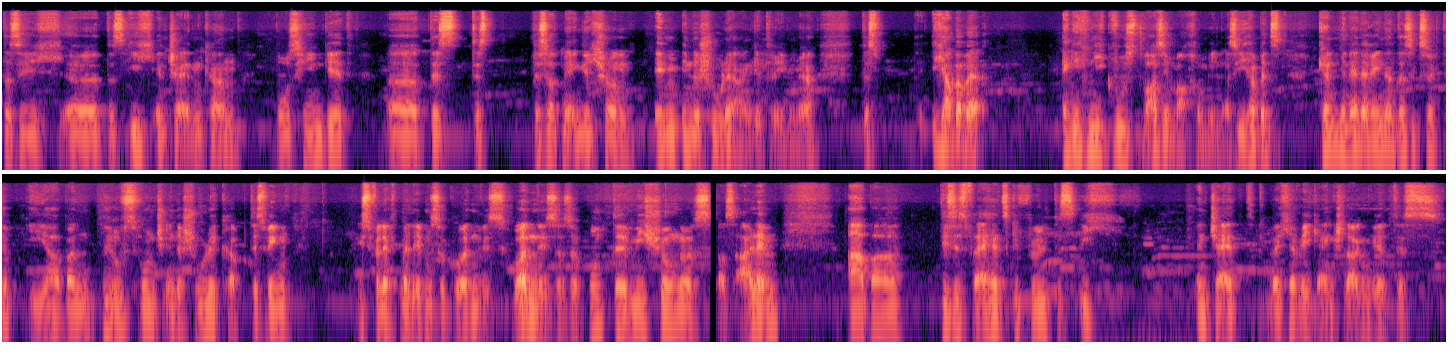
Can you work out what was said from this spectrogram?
dass ich, äh, dass ich entscheiden kann, wo es hingeht, äh, das, das, das hat mir eigentlich schon eben in der Schule angetrieben. Ja. Das, ich habe aber eigentlich nie gewusst, was ich machen will. Also ich habe jetzt könnte mich nicht erinnern, dass ich gesagt habe, ich habe einen Berufswunsch in der Schule gehabt. Deswegen ist vielleicht mein Leben so geworden, wie es geworden ist. Also bunte Mischung aus, aus allem. Aber dieses Freiheitsgefühl, dass ich entscheide, welcher Weg eingeschlagen wird, das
